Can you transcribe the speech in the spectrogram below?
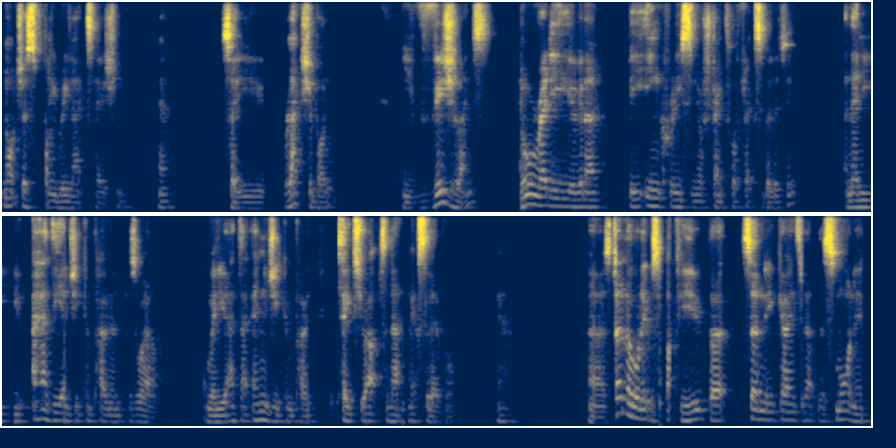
Not just body relaxation. Yeah. So you relax your body, you visualize, and already you're going to be increasing your strength or flexibility. And then you add the energy component as well. And when you add that energy component, it takes you up to that next level. Yeah. Uh, so I don't know what it was like for you, but certainly going through that this morning,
